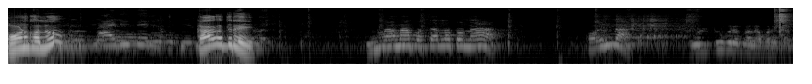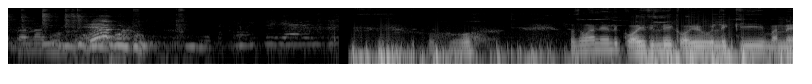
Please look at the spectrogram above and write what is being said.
કોણ કલુ કા કતરે ન મામા પૂછલા તો ના ઓરી ના ગુલટુ પર કલા પર કરના એ ગુલટુ ସେମାନେ ଏମିତି କହିଥିଲି କହିବି ବୋଲିକି ମାନେ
